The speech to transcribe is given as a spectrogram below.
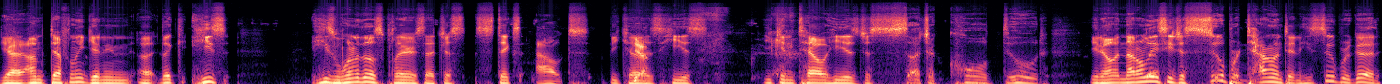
Yeah, I'm definitely getting uh, like he's he's one of those players that just sticks out because he is you can tell he is just such a cool dude. You know, and not only is he just super talented and he's super good,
